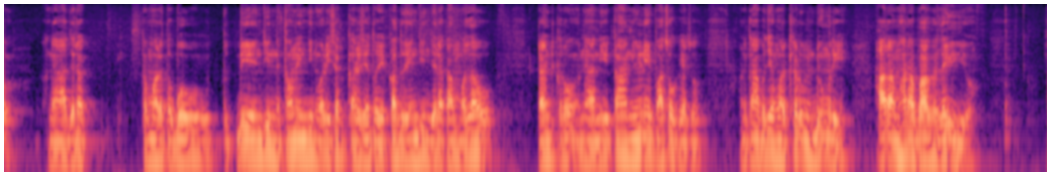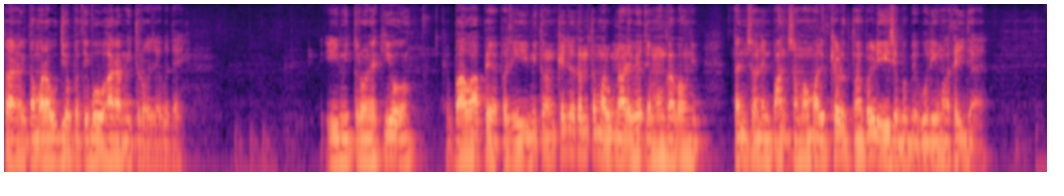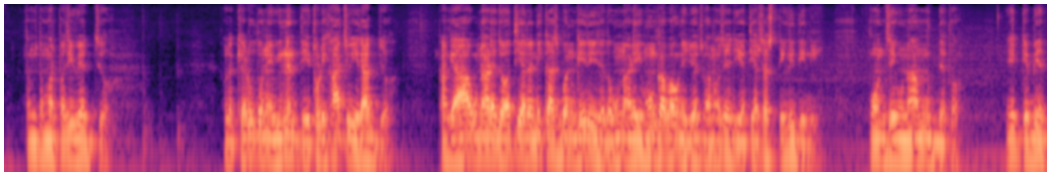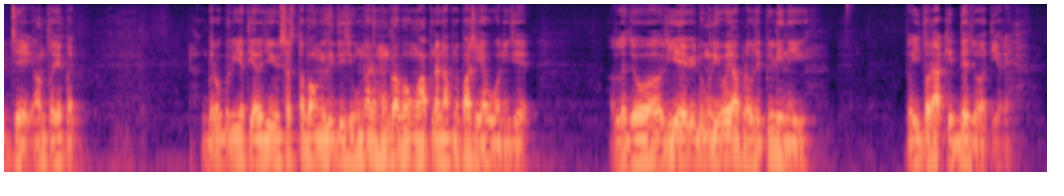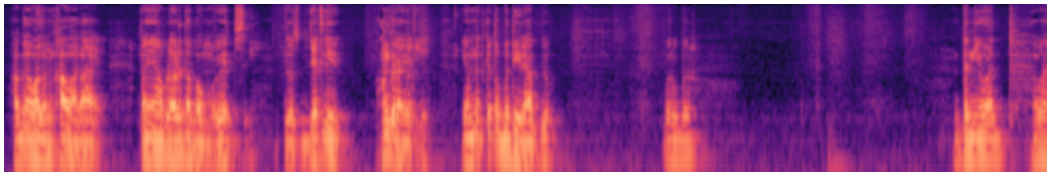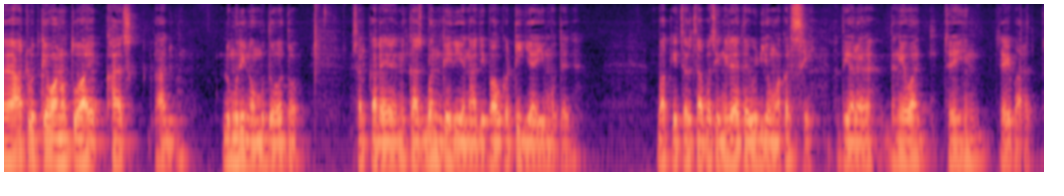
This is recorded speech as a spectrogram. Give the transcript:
અને આ જરાક તમારે તો બહુ બે એન્જિન ને ત્રણ એન્જિનવાળી સરકાર છે, તો એકાદું એન્જિન જરાક આમ હલાવો, ટાઈટ કરો અને આની કાં નિર્ણય પાછો ખેંચો. અને કાં પછી અમારા ખેડૂતની ડુંગળી હારામાં હારા ભાવે લઈ લ્યો. કારણ કે તમારા ઉદ્યોગપતિ બહુ સારા મિત્રો છે બધાય. એ મિત્રોને કયો કે ભાવ આપે, પછી એ મિત્રોને કહેજો, તમે તમારું ઉનાળે વેચે મોંઘા ભાવની. ત્રણસો ને પાંચસોમાં અમારી ખેડૂત પાસે પડી છે બબે બોરી, એમાં થઈ જાય. તમે તમારે પછી વેચજો. એટલે ખેડૂતોને વિનંતી થોડી ખાચવી રાખજો. કારણ કે આ ઉનાળે જો અત્યારે નિકાસ બંધ કરી છે, તો ઉનાળે એ મોંઘા ભાવની જ વેચવાનો છે જે અત્યારે સસ્તી લીધી નહીં કોણ છે એવું નામ નથી દેતો. એક કે બે જ છે, આમ તો એક જ. બરોબર એ અત્યારે જે સસ્તા ભાવની લીધી છે, ઉનાળે મોંઘા ભાવમાં આપણે ને આપણે પાછી આવવાની છે. એટલે જો રીએ એવી ડુંગળી હોય આપણે ઓલી પીળીની તો એ તો રાખી જ દેજો અત્યારે. હગાવાલાને ખાવા થાય, તો અહીંયા આપણે અડધા ભાવમાં વેચશી જો જેટલી હંગરાય એટલી. એમ નથી કહેતો બધી રાખજો. બરોબર. ધન્યવાદ. હવે આટલું જ કહેવાનું હતું, આ એક ખાસ આજ ડુંગળીનો મુદ્દો હતો. સરકારે નિકાસ બંધ કરી અને આજે ભાવ ઘટી ગયા એ મુદ્દે જ. બાકી ચર્ચા પછી નિરાતે વિડીયોમાં કરશે. અત્યારે ધન્યવાદ. જય હિન્દ, જય ભારત.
